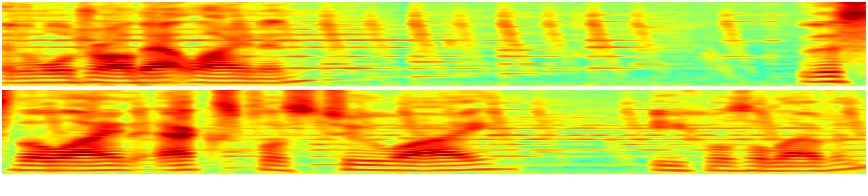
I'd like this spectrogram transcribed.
and we'll draw that line in. This is the line x plus 2y equals 11.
